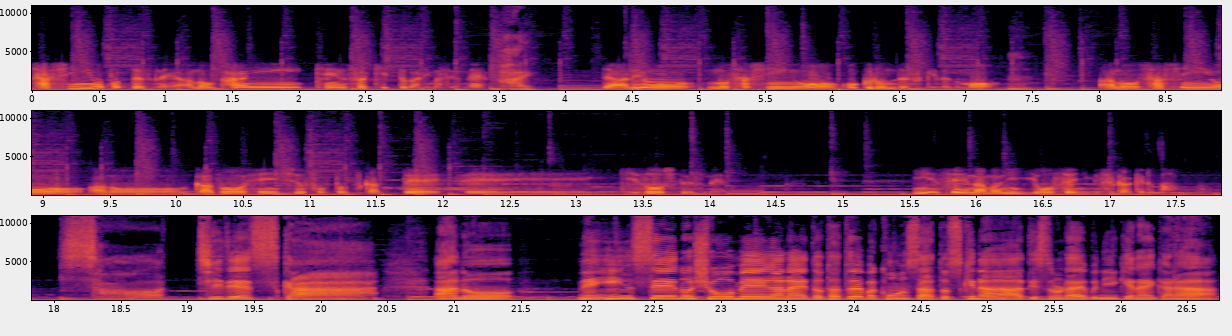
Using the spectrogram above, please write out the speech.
写真を撮ってですねあの簡易検査キットがありますよね、はい、であれをの写真を送るんですけれども、うん、あの写真をあの画像編集ソフトを使って、えー、偽造してですね陰性なのに陽性に見せかけると。そっちですかあのね陰性の証明がないと例えばコンサート好きなアーティストのライブに行けないから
